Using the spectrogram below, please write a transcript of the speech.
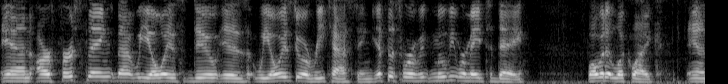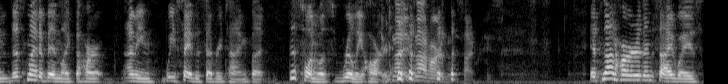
And our first thing that we always do is we always do a recasting. If this were movie were made today, what would it look like? And this might have been like the hard. I mean, we say this every time, but this one was really hard. It's not. It's not harder than Sideways. It's not harder than Sideways,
